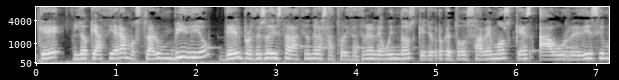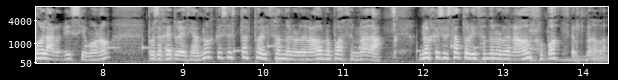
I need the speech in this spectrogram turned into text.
que lo que hacía era mostrar un vídeo del proceso de instalación de las actualizaciones de Windows, que yo creo que todos sabemos que es aburridísimo, larguísimo, ¿no? Pues es que tú decías, no, es que se está actualizando el ordenador, no puedo hacer nada. No es que se está actualizando el ordenador, no puedo hacer nada.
